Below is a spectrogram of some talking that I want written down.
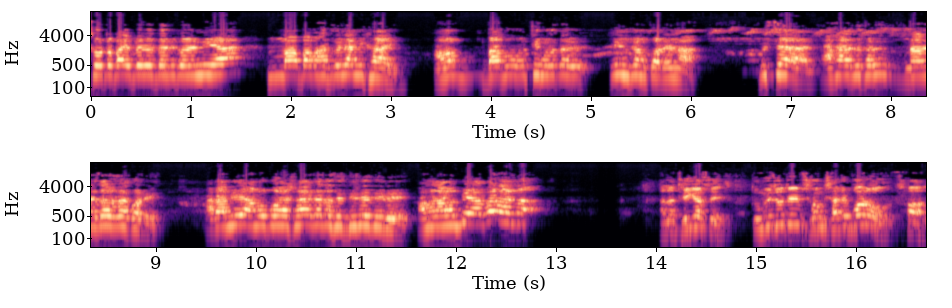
ছোট ভাই বেরোদারি করে নিয়ে মা বাবা হাত করে আমি খাই। আমার বাবু ঠিক মতো ইনকাম করে না। বুঝছেন? এক হাজার খালি দরজা করে। আর আমি আমার বয়স হয়ে গেছে ধীরে ধীরে। আমার আমার বিয়ে করে না। আচ্ছা ঠিক আছে। তুমি যদি সংসারে বড় চল।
